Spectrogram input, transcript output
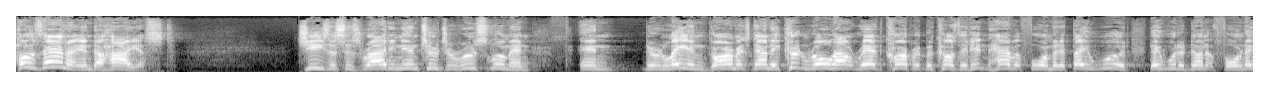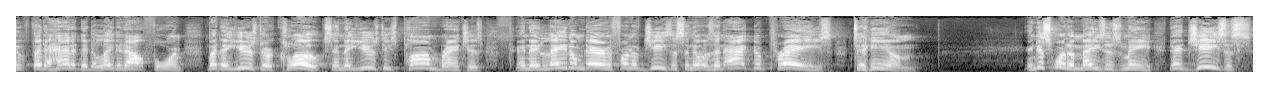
Hosanna in the highest. Jesus is riding into Jerusalem, and, and they're laying garments down. They couldn't roll out red carpet because they didn't have it for him. But if they would, they would have done it for him. They, if they'd have had it, they'd have laid it out for him. But they used their cloaks and they used these palm branches and they laid them there in front of Jesus, and it was an act of praise to him. And this what amazes me that Jesus,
